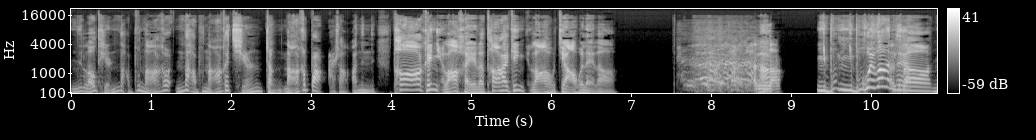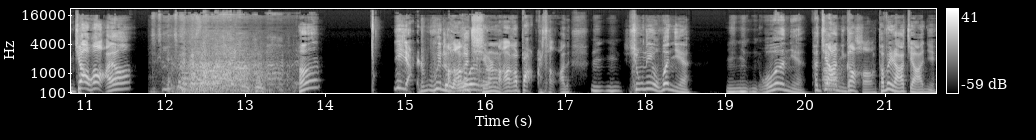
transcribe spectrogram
你你老铁，你咋不拿个你咋不拿个情整拿个把啥的呢？他给你拉黑了，他还给你拉加回来了。啊？你不你不会问问他呀？你加我干啥呀？啊？一点都不会拿个情拿个把啥的。你你兄弟，我问你，你你我问问你，他加你干啥？他为啥加你？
